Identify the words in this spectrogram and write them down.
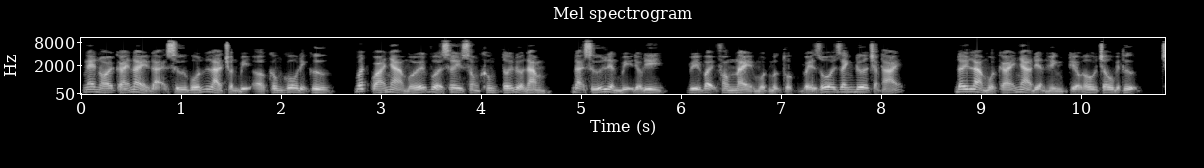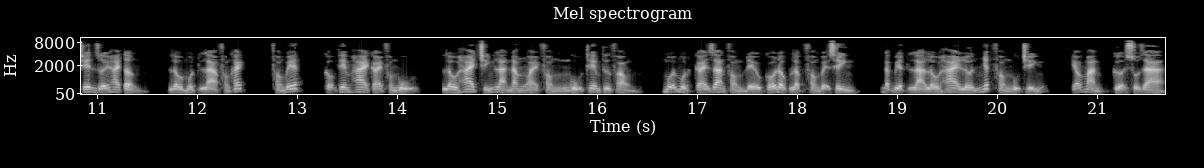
Nghe nói cái này đại sứ vốn là chuẩn bị ở công gô định cư, bất quá nhà mới vừa xây xong không tới nửa năm, đại sứ liền bị điều đi, vì vậy phòng này một mực thuộc về dỗi danh đưa trạng thái. Đây là một cái nhà điện hình kiểu âu châu biệt thự, trên dưới hai tầng, lầu một là phòng khách, phòng bếp, cộng thêm hai cái phòng ngủ, lầu hai chính là năm ngoài phòng ngủ thêm thư phòng, mỗi một cái gian phòng đều có độc lập phòng vệ sinh, đặc biệt là lầu hai lớn nhất phòng ngủ chính kéo màn cửa sổ ra,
